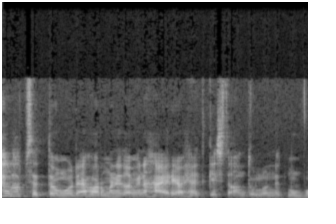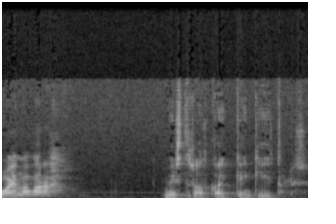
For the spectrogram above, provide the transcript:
lapsettomuuden ja hormonitoiminnan häiriöhetkistä on tullut nyt mun voimavara. Mistä sä oot kaikkein kiitollinen?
